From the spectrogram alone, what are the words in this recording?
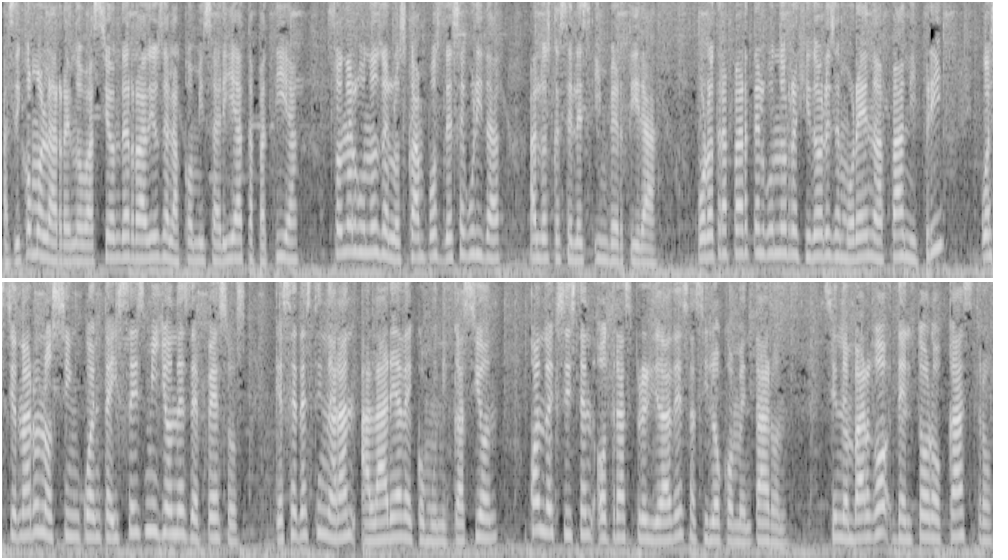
así como la renovación de radios de la comisaría Tapatía, son algunos de los campos de seguridad a los que se les invertirá. Por otra parte, algunos regidores de Morena, PAN y PRI cuestionaron los 56 millones de pesos que se destinarán al área de comunicación cuando existen otras prioridades, así lo comentaron. Sin embargo, Del Toro Castro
